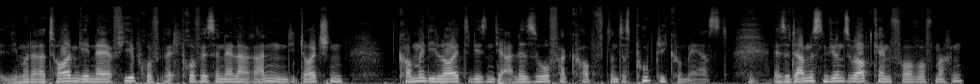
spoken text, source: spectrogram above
die Moderatoren gehen da ja viel professioneller ran. Die deutschen Comedy-Leute, die sind ja alle so verkopft und das Publikum erst. Hm. Also da müssen wir uns überhaupt keinen Vorwurf machen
